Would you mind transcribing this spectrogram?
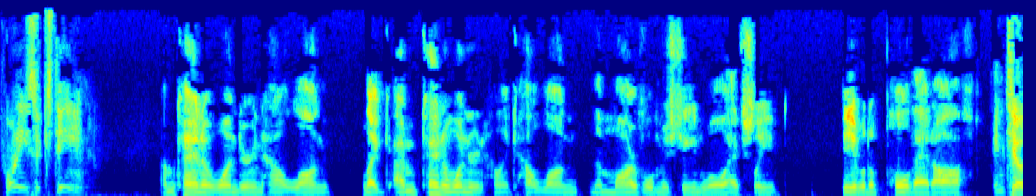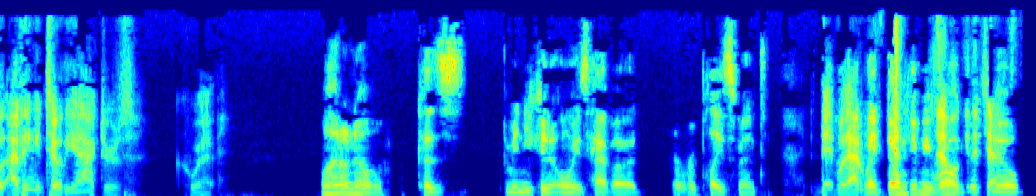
2016. I'm kind of wondering how long, like, I'm kind of wondering how, like, how long the Marvel machine will actually be able to pull that off. Until, I think until the actors quit. Well, I don't know, cause, I mean, you can always have a, a replacement. That, well, Like, be, don't get me wrong, the there's test. no,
